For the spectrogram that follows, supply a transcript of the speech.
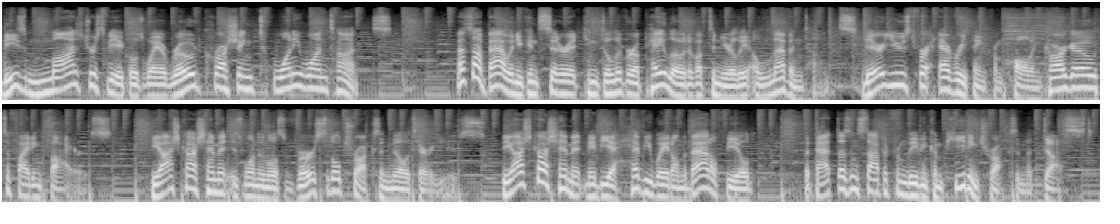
These monstrous vehicles weigh a road crushing 21 tons. That's not bad when you consider it can deliver a payload of up to nearly 11 tons. They're used for everything from hauling cargo to fighting fires. The Oshkosh HEMTT is one of the most versatile trucks in military use. The Oshkosh HEMTT may be a heavyweight on the battlefield, but that doesn't stop it from leaving competing trucks in the dust.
